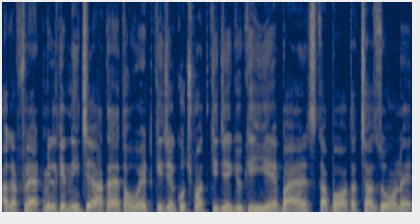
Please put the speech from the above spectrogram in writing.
अगर फ्लैट मिल के नीचे आता है तो वेट कीजिए, कुछ मत कीजिए, क्योंकि ये बायर्स का बहुत अच्छा जोन है।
